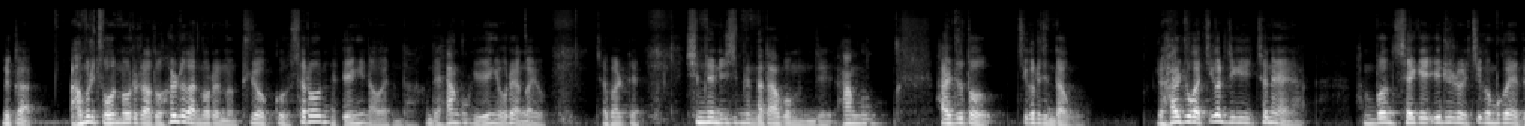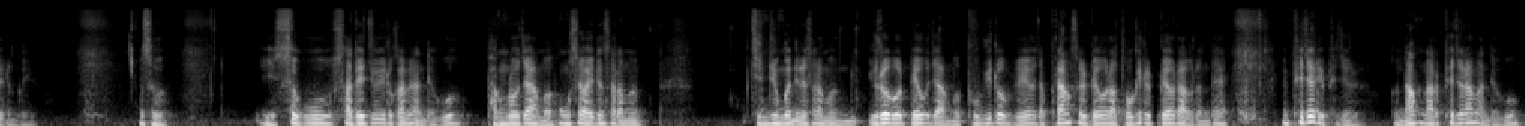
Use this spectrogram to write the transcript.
그러니까 아무리 좋은 노래라도 흘러간 노래는 필요 없고 새로운 유행이 나와야 된다. 근데 한국 유행이 오래 안 가요. 제가 때 10년, 20년 가다 보면 이제 한국 할주도 찌그러진다고. 할주가 찌그러지기 전에 한 번 세계 1위를 찍어 먹어야 되는 거예요. 그래서 이 서구 사대주의로 가면 안 되고 박노자, 뭐 홍세화 이런 사람은 진중권 이런 사람은 유럽을 배우자, 뭐 북유럽을 배우자, 프랑스를 배우라, 독일을 배우라 그러는데 표절이 표절. 그남 나라 표절하면 안 되고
